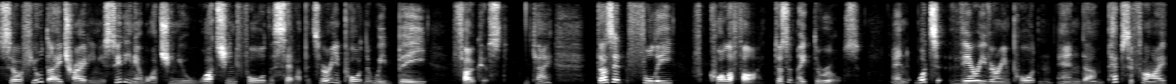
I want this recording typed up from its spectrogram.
so if you're day trading you're sitting there watching you're watching for the setup. It's very important that we be focused okay? Does it fully qualify? Does it meet the rules? And what's very very important and um, perhaps if I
